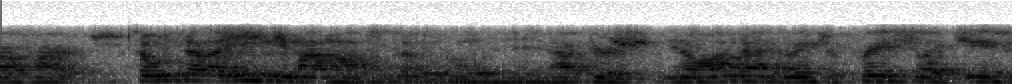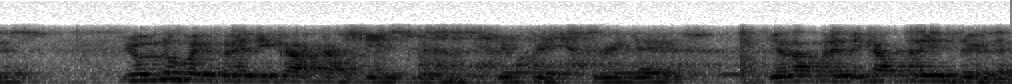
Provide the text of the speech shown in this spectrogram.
our hearts. se uită la inima noastră. After, you know, I'm not going to preach like Jesus. Eu nu voi predica ca și Isus. You preached three days El a predicat trei zile,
